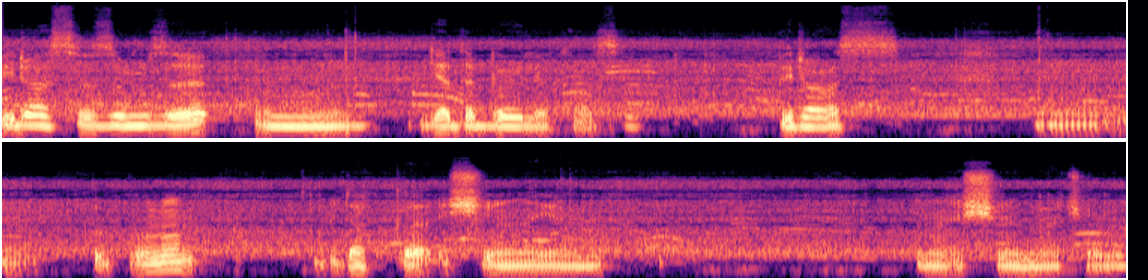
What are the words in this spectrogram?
Biraz hızımızı hmm, ya da böyle kalsın. Biraz hmm, bunun bir dakika ışığını yan ışığını açalım.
